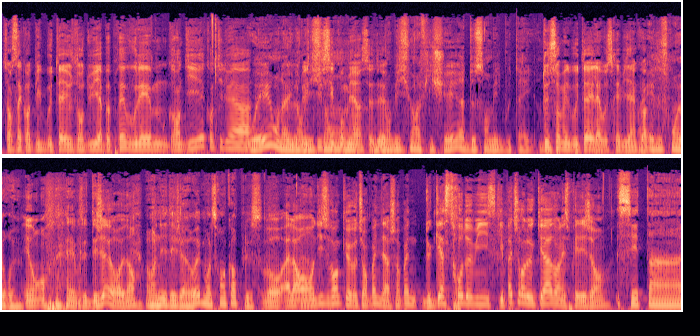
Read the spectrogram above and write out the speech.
150 000 bouteilles aujourd'hui à peu près. Vous voulez grandir, continuer à. Oui, on a une ambition. c'est combien Une ambition affichée à 200 000 bouteilles. 200 000 bouteilles, là vous serez bien, quoi. Et nous serons heureux. Et on... vous êtes déjà heureux, non? On est déjà heureux, mais on le sera encore plus. Bon, alors on dit souvent que votre champagne est un champagne de gastronomie, ce qui n'est pas toujours le cas dans l'esprit des gens. C'est un,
